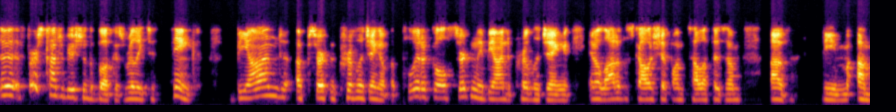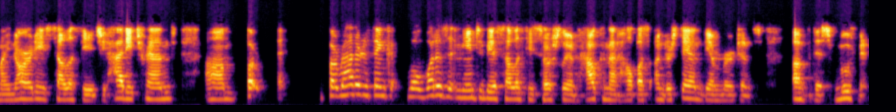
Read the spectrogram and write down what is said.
the first contribution of the book is really to think beyond a certain privileging of the political, certainly beyond a privileging in a lot of the scholarship on Salafism of the a minority Salafi jihadi trend, um, but but rather to think, well, what does it mean to be a Salafi socially, and how can that help us understand the emergence of this movement?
